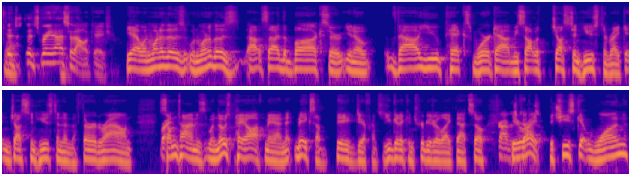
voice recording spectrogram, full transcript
That's that's great asset allocation. Yeah, when one of those when one of those outside the box or you know value picks work out, and we saw it with Justin Houston, right? Getting Justin Houston in the third round. Right. Sometimes when those pay off, man, it makes a big difference. You get a contributor like that. So Travis you're right. The Chiefs get one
